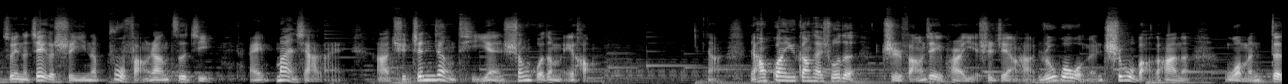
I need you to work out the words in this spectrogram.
所以呢，这个十一呢，不妨让自己哎慢下来啊，去真正体验生活的美好啊。然后关于刚才说的脂肪这一块也是这样哈，如果我们吃不饱的话呢，我们的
